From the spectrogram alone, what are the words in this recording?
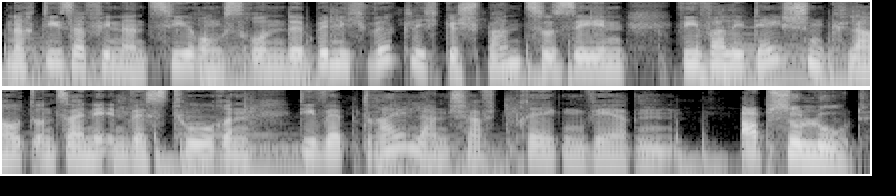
Nach dieser Finanzierungsrunde bin ich wirklich gespannt zu sehen, wie Validation Cloud und seine Investoren die Web3-Landschaft prägen werden. Absolut.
